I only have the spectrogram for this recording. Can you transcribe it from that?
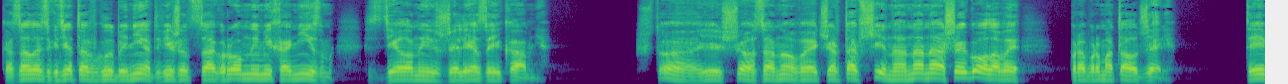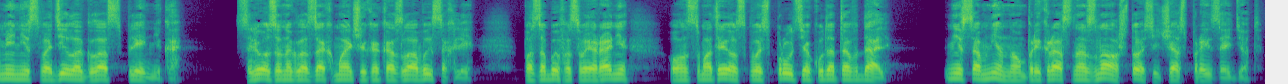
Казалось, где-то в глубине движется огромный механизм, сделанный из железа и камня. «Что еще за новая чертовщина на наши головы?» — пробормотал Джерри. Тэмми не сводила глаз с пленника. Слезы на глазах мальчика-козла высохли. Позабыв о своей ране, он смотрел сквозь прутья куда-то вдаль. Несомненно, он прекрасно знал, что сейчас произойдет.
